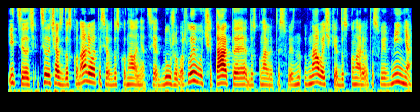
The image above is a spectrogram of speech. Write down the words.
І цілий, цілий час вдосконалюватися. Вдосконалення це дуже важливо читати, досконалювати свої навички, досконалювати свої вміння,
